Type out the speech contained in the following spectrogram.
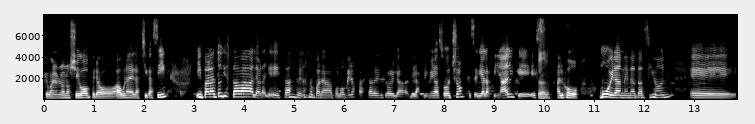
que, bueno, no nos llegó, pero a una de las chicas sí. Y para Tokio estaba, la verdad que estaba entrenando para, por lo menos, para estar dentro de, la, de las primeras ocho, que sería la final, que es Claro. algo muy grande en natación. Eh,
